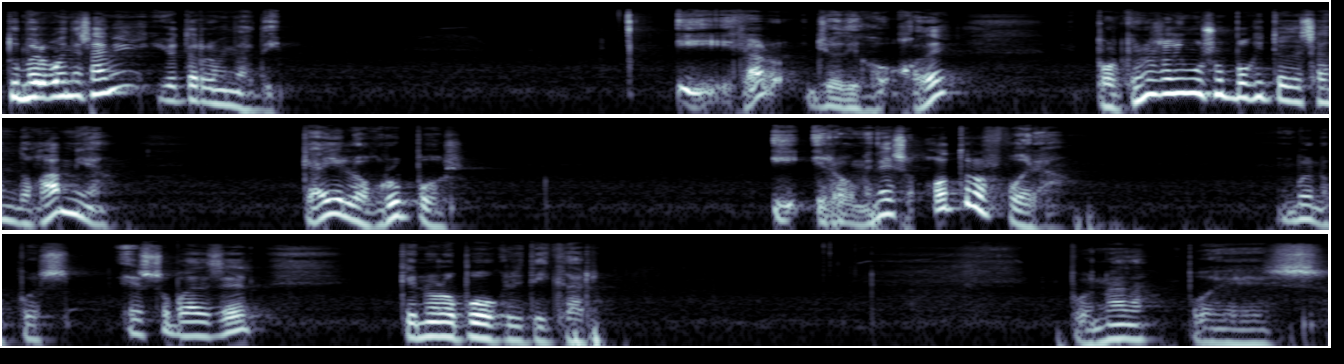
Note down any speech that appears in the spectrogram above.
tú me recomiendas a mí, yo te recomiendo a ti. Y claro, yo digo, joder, ¿por qué no salimos un poquito de esa endogamia que hay en los grupos? y, y recomendáis otros fuera. Bueno, pues eso puede ser que no lo puedo criticar. Pues nada, pues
